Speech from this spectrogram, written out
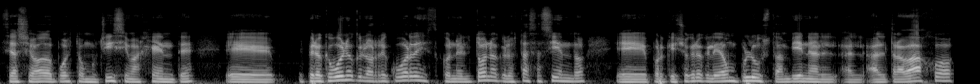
se ha llevado puesto muchísima gente, eh, pero qué bueno que lo recuerdes con el tono que lo estás haciendo, eh, porque yo creo que le da un plus también al, al, al, trabajo,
